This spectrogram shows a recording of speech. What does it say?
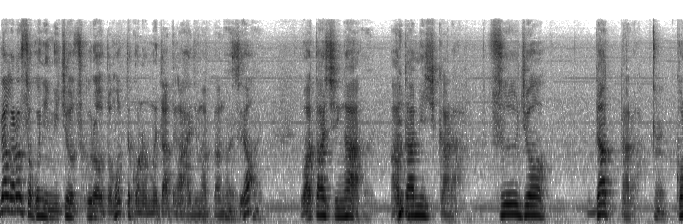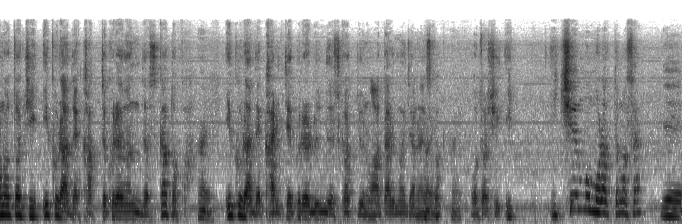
だからそこに道を作ろうと思ってこの埋め立てが始まったんですよ、はい。私が熱海市から通常だったらはい。この土地いくらで買ってくれるんですかとかはい。いくらで借りてくれるんですかっていうのが当たり前じゃないですか、はい。私い1円ももらってません、で、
